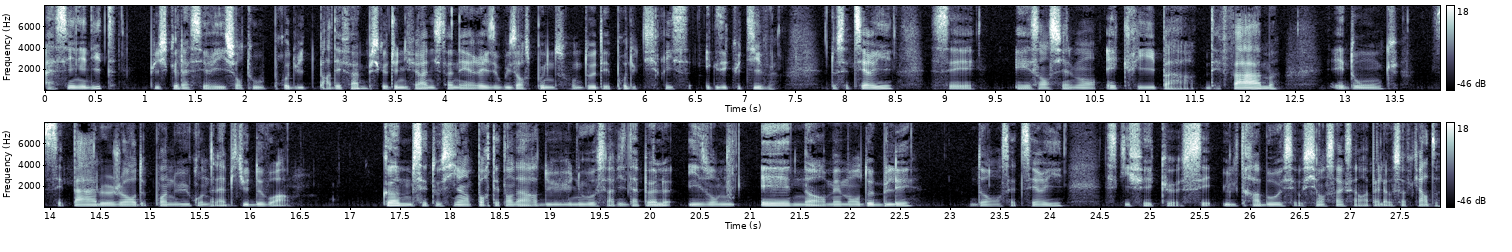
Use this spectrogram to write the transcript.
assez inédite, puisque la série est surtout produite par des femmes, puisque Jennifer Aniston et Reese Witherspoon sont deux des productrices exécutives de cette série. C'est essentiellement écrit par des femmes, et donc c'est pas le genre de point de vue qu'on a l'habitude de voir. Comme c'est aussi un porte-étendard du nouveau service d'Apple, ils ont mis énormément de blé dans cette série, ce qui fait que c'est ultra beau et c'est aussi en ça que ça me rappelle House of Cards.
